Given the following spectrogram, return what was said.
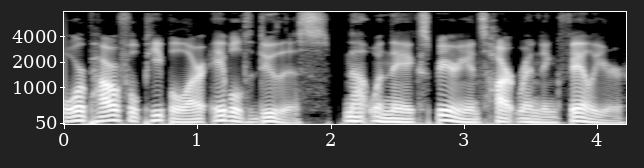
or powerful people are able to do this, not when they experience heartrending failure.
